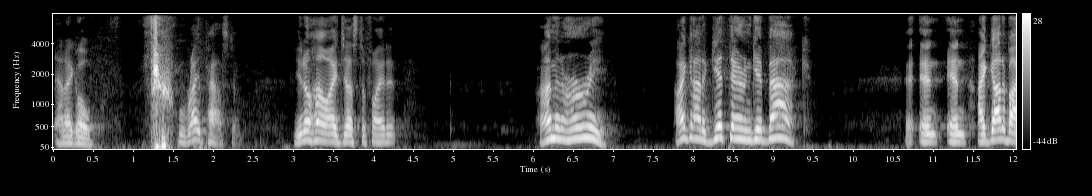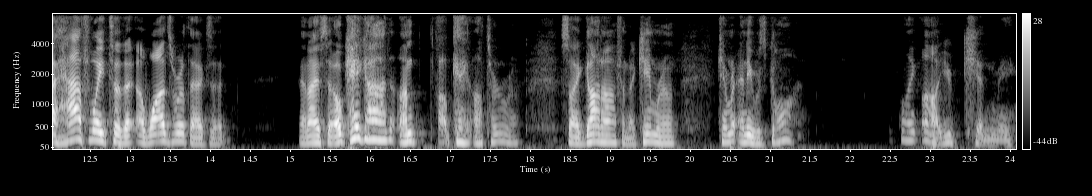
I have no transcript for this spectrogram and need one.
And I go right past him. You know how I justified it? I'm in a hurry. I got to get there and get back. And, and I got about halfway to the Wadsworth exit. And I said, okay, God, I'm okay, I'll turn around. So I got off and I came around, came around and he was gone. I'm like, oh, you kidding me?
